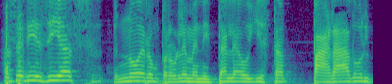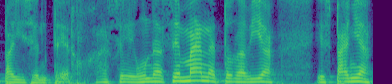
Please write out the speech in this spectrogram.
Hace 10 días no era un problema en Italia, hoy está parado el país entero. Hace una semana todavía España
